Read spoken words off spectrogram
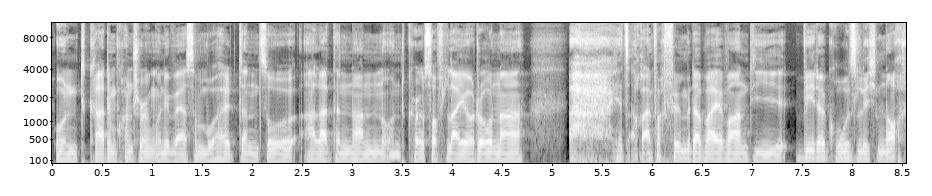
Und gerade im Conjuring-Universum, wo halt dann so Ala the Nun und Curse of La Llorona ah, jetzt auch einfach Filme dabei waren, die weder gruselig noch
